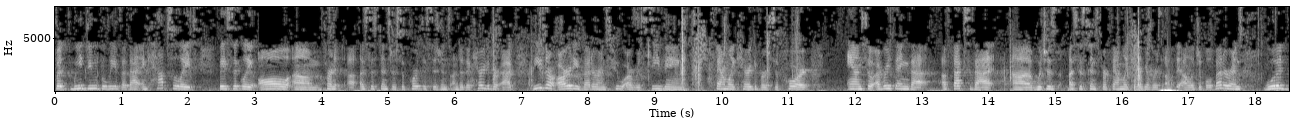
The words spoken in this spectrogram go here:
but we do believe that that encapsulates basically all um, uh, assistance or support decisions under the Caregiver Act. These are already veterans who are receiving family caregiver support, and so everything that affects that, uh, which is assistance for family caregivers of the eligible veterans, would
